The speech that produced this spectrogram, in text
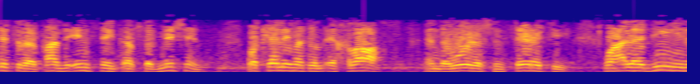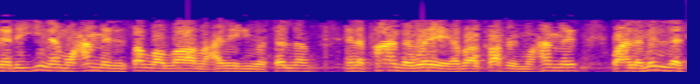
fitra, upon the instinct of submission. وكلمة الإخلاص and the word of sincerity. وعلى دين نبينا محمد صلى الله عليه وسلم and upon the way of our Prophet Muhammad وعلى ملة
